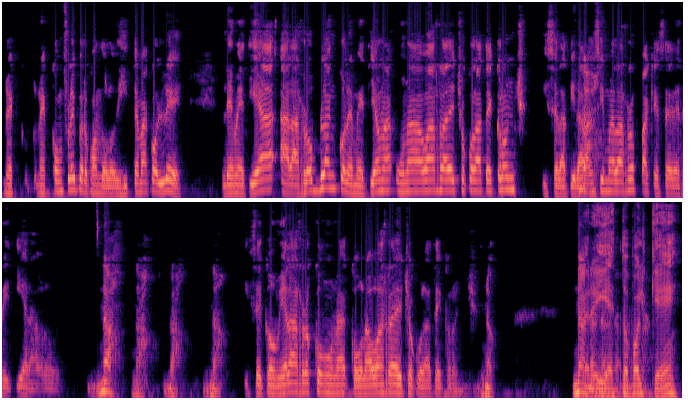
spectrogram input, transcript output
no es, no es conflay, pero cuando lo dijiste me acordé, le metía al arroz blanco, le metía una, una barra de chocolate crunch y se la tiraba No. encima del arroz para que se derritiera, bro. No, no, no, no, Y se comía el arroz con una, con una barra de chocolate crunch. no. No, Pero no, ¿y no, esto no, por qué?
